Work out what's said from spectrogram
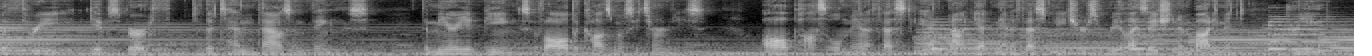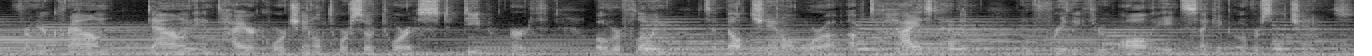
The three gives birth to the 10,000 things, the myriad beings of all the cosmos eternities, all possible manifest and not yet manifest nature's realization embodiment dreamed from your crown down entire core channel torso torus to deep earth, overflowing to belt channel aura up to highest heaven and freely through all eight psychic oversoul channels.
